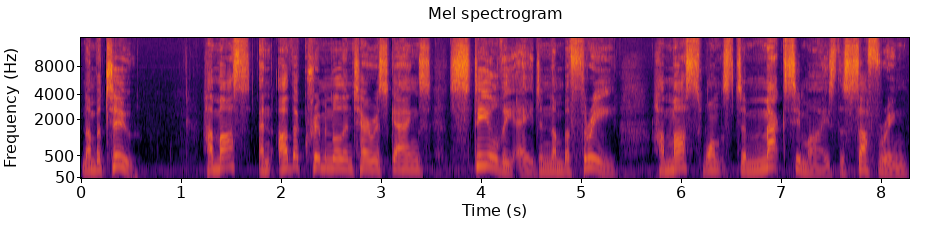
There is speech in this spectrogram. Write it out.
Number two, Hamas and other criminal and terrorist gangs steal the aid. And number three, Hamas wants to maximize the suffering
